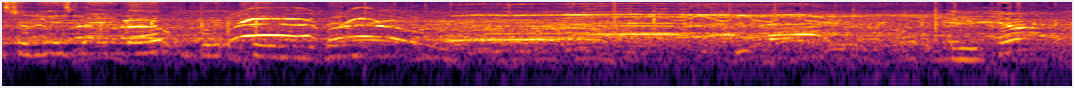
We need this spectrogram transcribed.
guys from his band up. We're going to play one with them. Here you come.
